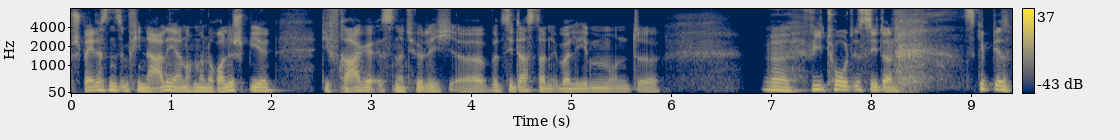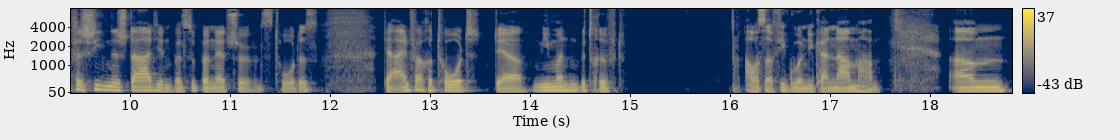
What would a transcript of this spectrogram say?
spätestens im Finale ja nochmal eine Rolle spielen. Die Frage ist natürlich, äh, wird sie das dann überleben und äh, äh, wie tot ist sie dann? es gibt ja verschiedene Stadien bei Supernatural des Todes. Der einfache Tod, der niemanden betrifft, außer Figuren, die keinen Namen haben. Ähm,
